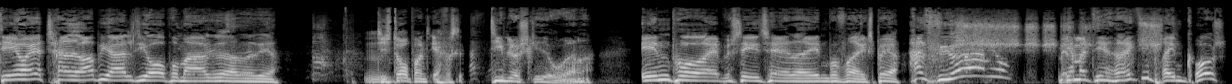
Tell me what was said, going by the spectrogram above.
Det er jo ikke taget op i alle de år på markederne der. De står på en... Ja, for... De blev skide uvenner. Inde på ABC-teateret, inde på Frederiksberg. Han fyrede ham jo! Jamen, det er rigtig Preben Kås.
